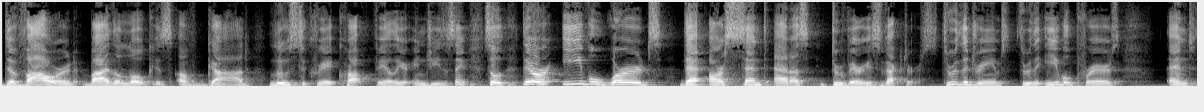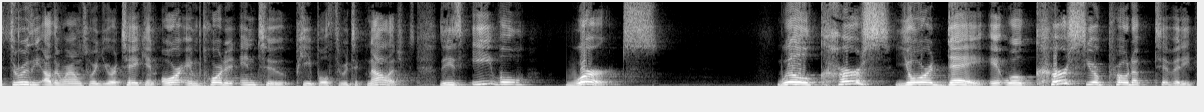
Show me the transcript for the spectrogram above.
devoured by the locusts of God, loose to create crop failure in Jesus' name. So there are evil words that are sent at us through various vectors, through the dreams, through the evil prayers, and through the other realms where you are taken, or imported into people through technologies. These evil words will curse your day. It will curse your productivity.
